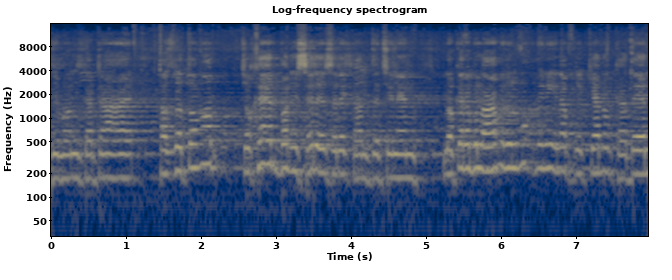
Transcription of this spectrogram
জীবন কাটায়। হজরত চোখের পানি সেরে সেরে কাঁদতেছিলেন। লোকেরা বলো আমিরুল মুকমিনিন আপনি কেন কাঁদেন?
